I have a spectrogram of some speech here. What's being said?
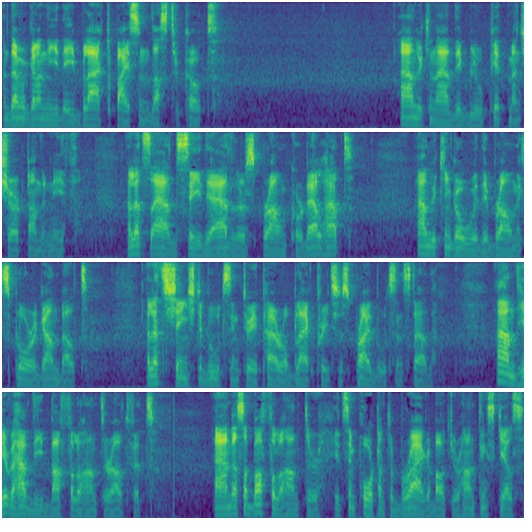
And then we're gonna need a black Bison Duster coat. And we can add the blue Pitman shirt underneath. And let's add Sadie Adler's brown Cordell hat. And we can go with the brown Explorer gun belt. And let's change the boots into a pair of black Preacher's Pride boots instead. And here we have the Buffalo Hunter outfit. And as a Buffalo Hunter, it's important to brag about your hunting skills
